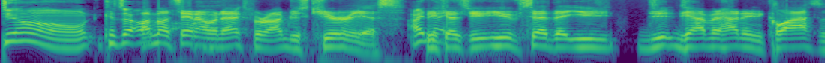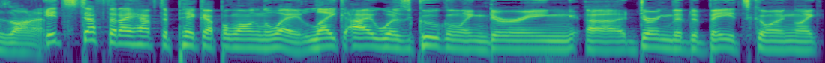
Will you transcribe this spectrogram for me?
don't, because I'm not saying I'm an expert. I'm just curious I because you, you've said that you, d- you haven't had any classes on it. it's stuff that I have to pick up along the way. Like I was googling during uh, during the debates, going like,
